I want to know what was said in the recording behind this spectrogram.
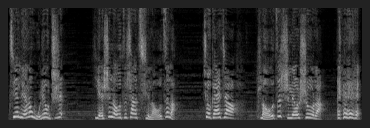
接连了五六枝，也是楼子上起楼子了，就该叫楼子石榴树了。嘿嘿嘿，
